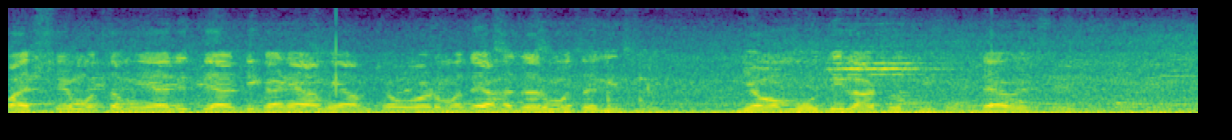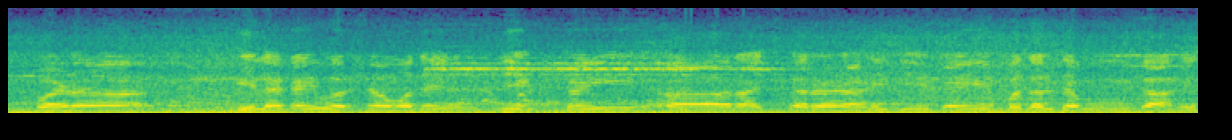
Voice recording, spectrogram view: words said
पाचशे मतं मिळाली. त्या ठिकाणी आम्ही आमच्या वॉर्डमध्ये हजार मतं घेतली. जेव्हा मोदी लाट होती त्यावेळेस. पण गेल्या काही वर्षामध्ये जे काही राजकारण आणि जे काही बदलत्या भूमिका आहेत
